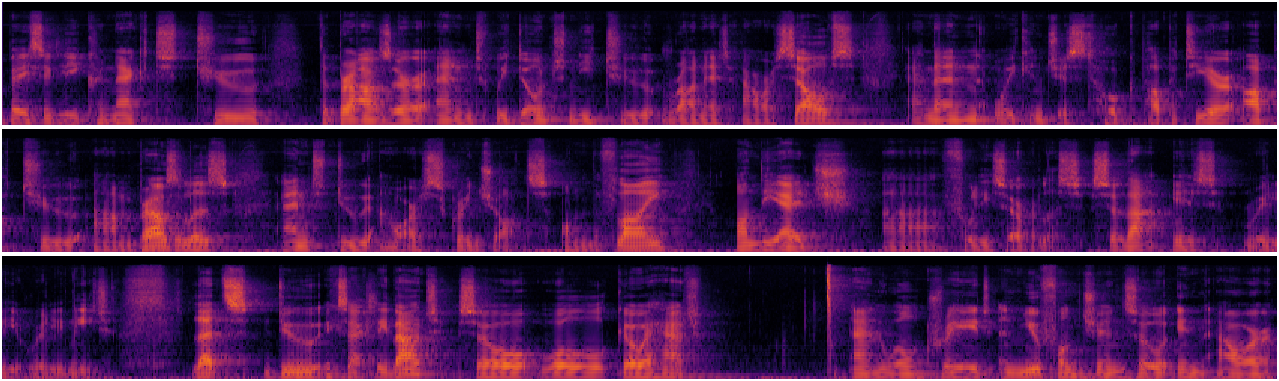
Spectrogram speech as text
basically connect to the browser and we don't need to run it ourselves. And then we can just hook Puppeteer up to um, browserless and do our screenshots on the fly, on the edge, uh, fully serverless. So that is really, really neat. Let's do exactly that. So we'll go ahead and we'll create a new function. So in our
